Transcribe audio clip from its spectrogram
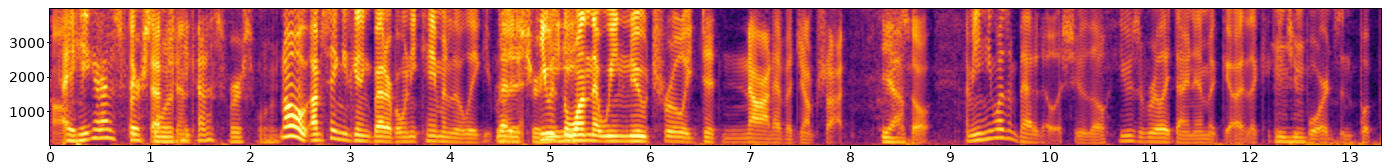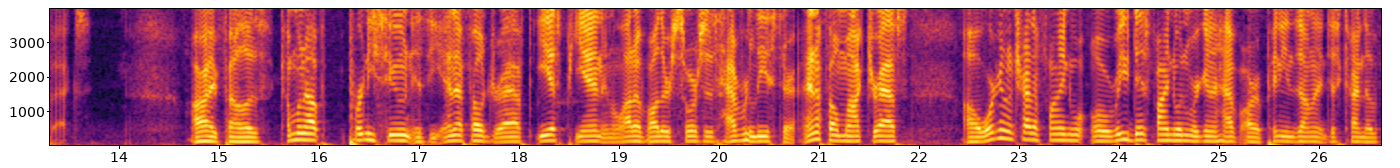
Um, hey, he got his first one. He got his first one. no, I'm saying he's getting better, but when he came into the league, he really is didn't. true. He was He- the one that we knew truly did not have a jump shot. Yeah. So, I mean, he wasn't bad at LSU though. He was a really dynamic guy that could get you Mhm. boards and putbacks. All right, fellas. Coming up pretty soon is the NFL draft. ESPN and a lot of other sources have released their NFL mock drafts. Uh, we're gonna try to find, or we did find one. We're gonna have our opinions on it. Just kind of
